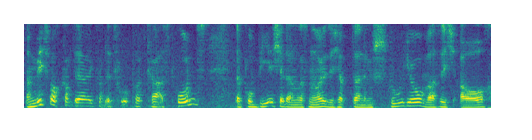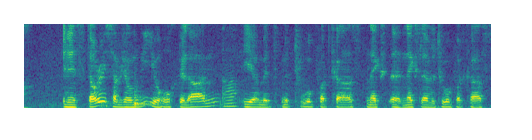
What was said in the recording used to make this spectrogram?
am Mittwoch kommt der, kommt der Tour-Podcast und da probiere ich ja dann was Neues. Ich habe dann im Studio, was ich auch in den Stories habe ich auch ein Video hochgeladen, Ah. hier mit, mit Tour-Podcast, Next, äh, Next Level Tour-Podcast.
